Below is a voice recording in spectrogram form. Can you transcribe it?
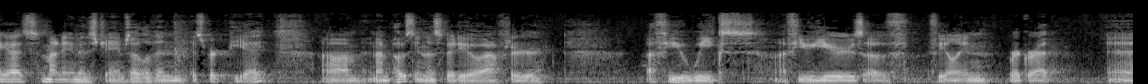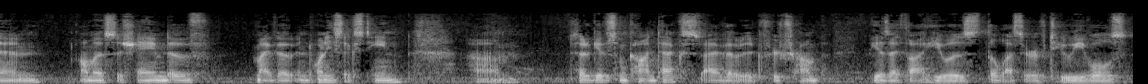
Hey guys, my name is James. I live in Pittsburgh, PA, um, and I'm posting this video after a few weeks, a few years of feeling regret and almost ashamed of my vote in 2016. Um, so, to give some context, I voted for Trump because I thought he was the lesser of two evils.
